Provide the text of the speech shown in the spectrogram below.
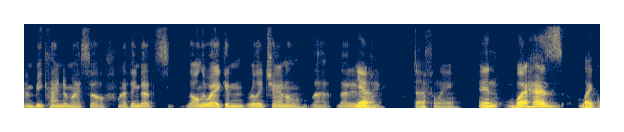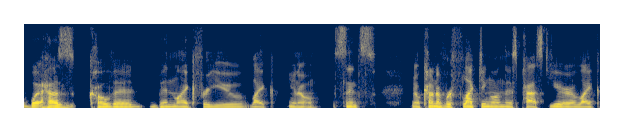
and be kind to myself i think that's the only way i can really channel that that energy Yeah. Definitely. And what has like what has COVID been like for you? Like, you know, since you know, kind of reflecting on this past year, like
